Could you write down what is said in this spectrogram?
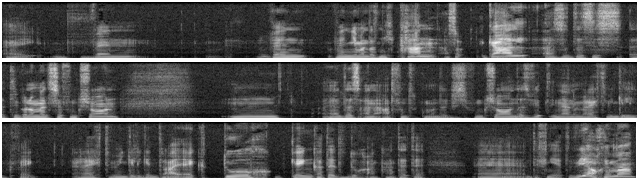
äh, wenn, wenn, wenn jemand das nicht kann, also egal, also das ist äh, trigonometrische Funktion, mh, mm, äh, das ist eine Art von trigonometrischer Funktion, das wird in einem rechtwinkeligen, rechtwinkeligen Dreieck durch Gegenkathete, durch Ankathete äh, definiert. Wie auch immer,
